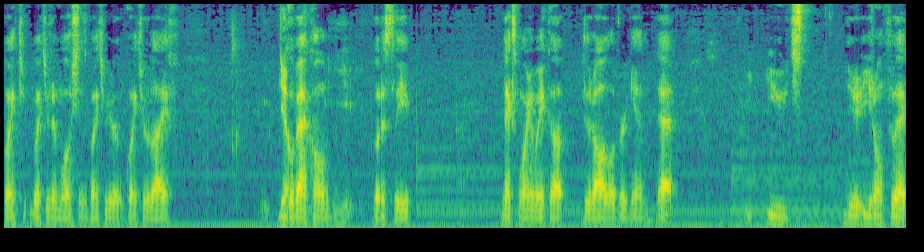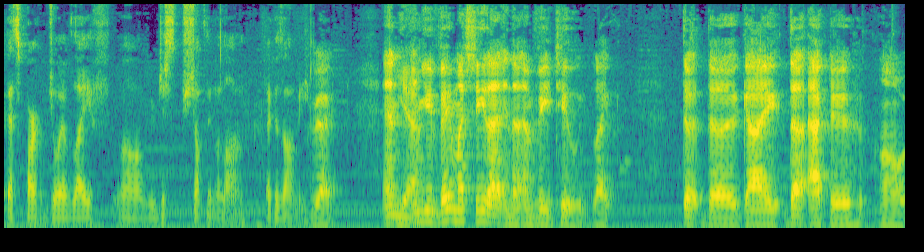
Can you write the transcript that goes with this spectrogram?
going through going through the motions, going through going through life. Yep. Go back home, Y- go to sleep. Next morning, wake up, do it all over again. That you just you, you don't feel like that spark of joy of life. Um, you're just shuffling along like a zombie. Right. And Yeah. and you very much see that in the MV too. Like the the guy, the actor, uh,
